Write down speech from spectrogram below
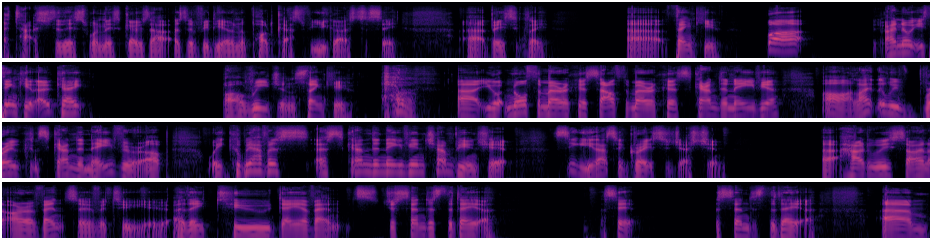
attached to this when this goes out as a video and a podcast for you guys to see. Basically, thank you. But I know what you're thinking. Okay, oh, regions. Thank you. Uh, you got North America, South America, Scandinavia. Oh, I like that we've broken Scandinavia up. Wait, could we have a, a Scandinavian championship? Ziggy, that's a great suggestion. Uh, how do we sign our events over to you? Are they two day events? Just send us the data. That's it. Just send us the data. Um,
